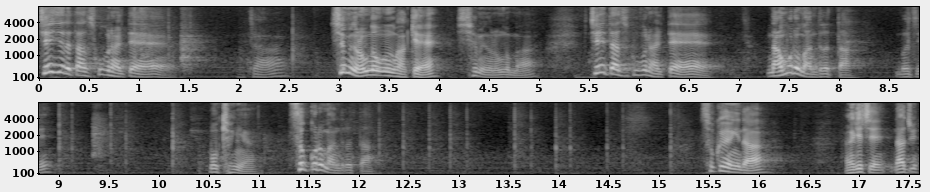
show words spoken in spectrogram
자, 재질에 따라서 구분할 때, 자, 시험에 놓은 거 갈게. 시험에 놓은 것만. 재질에 따라서 구분할 때, 나무로 만들었다. 뭐지? 목형이야. 석고로 만들었다. 석고형이다. 알겠지? 나중에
